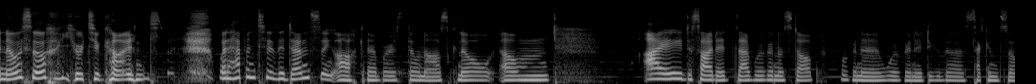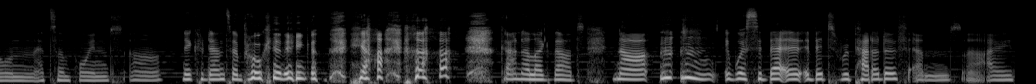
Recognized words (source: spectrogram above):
I know, so you're too kind. what happened to the dancing? Oh, Knabbers, don't ask. No. Um, I decided that we're gonna stop. We're gonna we're gonna do the second zone at some point. Uh, Necrodancer broken ankle. yeah, kind of like that. Now it was a bit a bit repetitive, and uh, I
